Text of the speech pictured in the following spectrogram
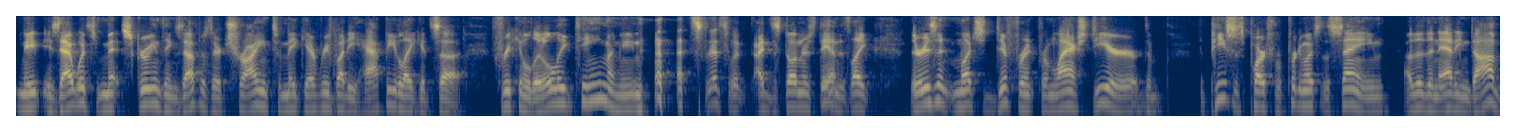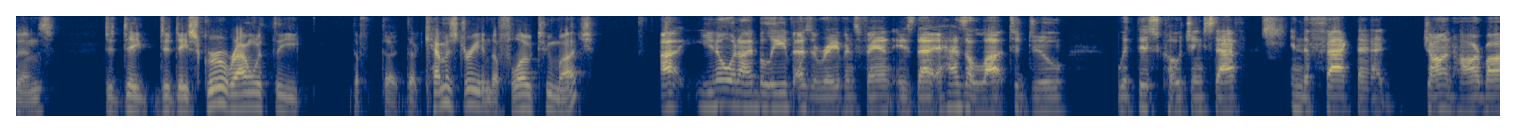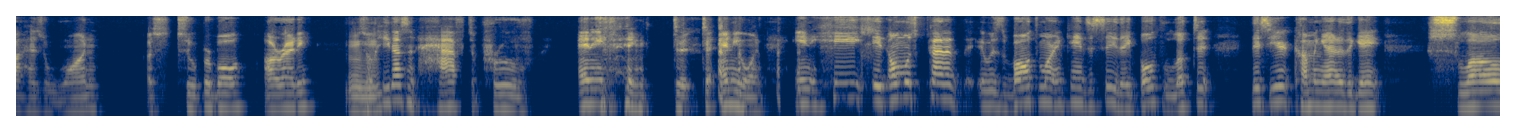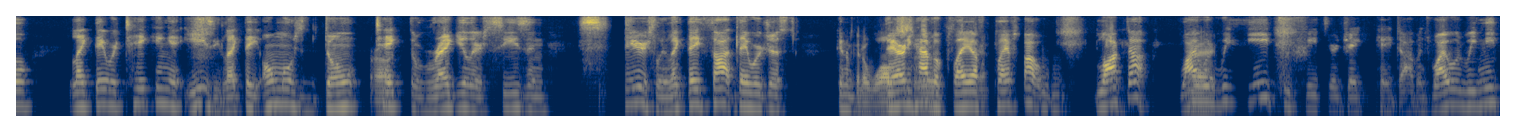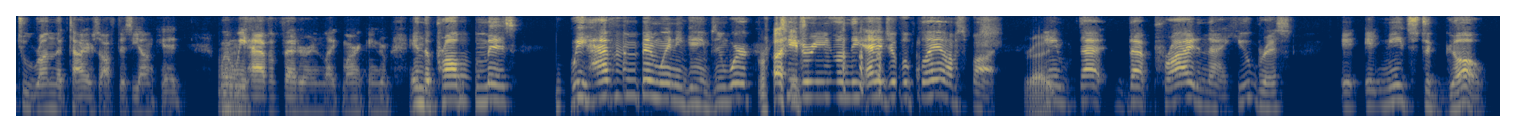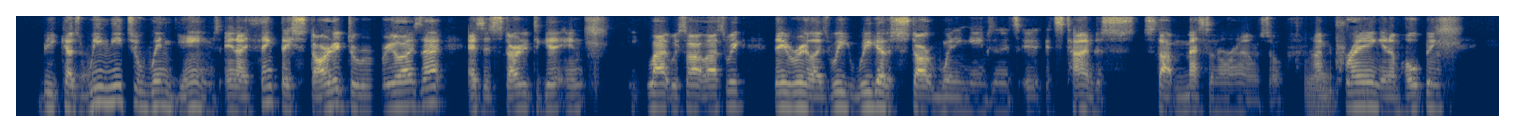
maybe is that what's screwing things up? Is they're trying to make everybody happy like it's a freaking little league team? I mean that's that's what i just don't understand. It's like there isn't much different from last year. The the pieces parts were pretty much the same, other than adding Dobbins. Did they did they screw around with the the the, the chemistry and the flow too much? Uh, you know what I believe as a Ravens fan is that it has a lot to do with this coaching staff in the fact that John Harbaugh has won a Super Bowl already. Mm-hmm. So he doesn't have to prove anything to, to anyone. and he, it almost kind of, it was Baltimore and Kansas City. They both looked at this year coming out of the gate slow, like they were taking it easy, like they almost don't take the regular season seriously. Like they thought they were just gonna. gonna they already have a playoff yeah. playoff spot locked up. Why right. would we need to feature J.K. Dobbins? Why would we need to run the tires off this young kid when right. we have a veteran like Mark Ingram? And the problem is we haven't been winning games and we're right. teetering on the edge of a playoff spot. Right. And that that pride and that hubris, it, it needs to go because we need to win games. And I think they started to realize that as it started to get in we saw it last week. They realized we we got to start winning games, and it's it, it's time to s- stop messing around. So right. I'm praying and I'm hoping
